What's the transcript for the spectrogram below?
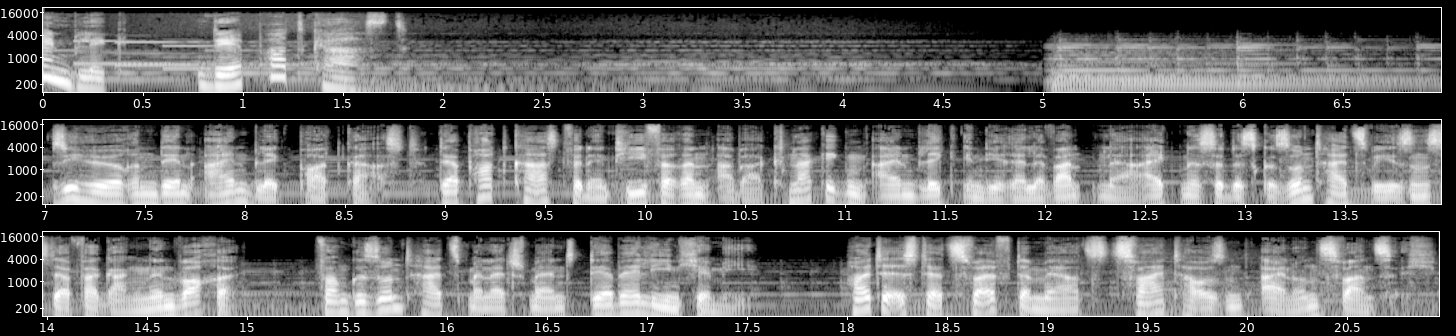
Einblick, der Podcast. Sie hören den Einblick-Podcast, der Podcast für den tieferen, aber knackigen Einblick in die relevanten Ereignisse des Gesundheitswesens der vergangenen Woche vom Gesundheitsmanagement der Berlin Chemie. Heute ist der 12. März 2021.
